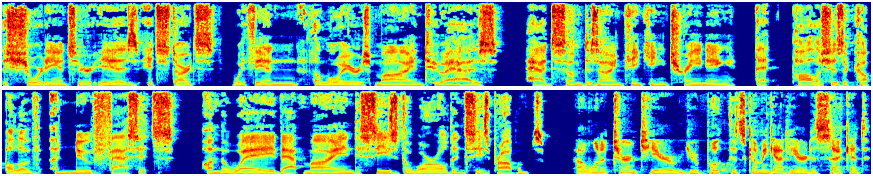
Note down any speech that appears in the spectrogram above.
the short answer is it starts within the lawyer's mind who has had some design thinking training that polishes a couple of uh, new facets on the way that mind sees the world and sees problems. I want to turn to your, your book that's coming out here in a second,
